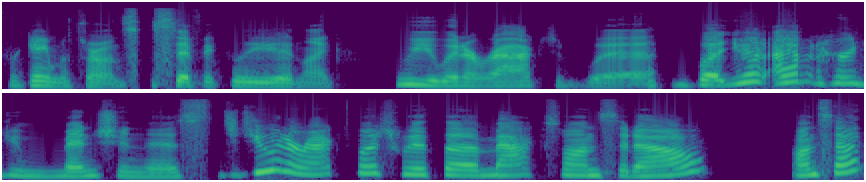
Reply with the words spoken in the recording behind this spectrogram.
for Game of Thrones specifically, and like who you interacted with. But you, ha- I haven't heard you mention this. Did you interact much with uh, Max von Sydow on set?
